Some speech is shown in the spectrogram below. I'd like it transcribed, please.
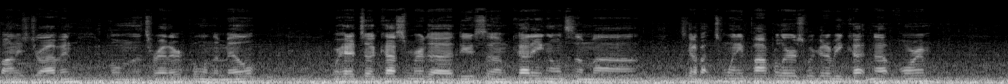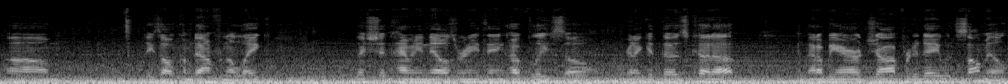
Bonnie's driving, pulling the trailer, pulling the mill. We're headed to a customer to do some cutting on some, uh, he's got about 20 poplars we're gonna be cutting up for him. Um, these all come down from the lake. They shouldn't have any nails or anything, hopefully, so we're gonna get those cut up and that'll be our job for today with the sawmill.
